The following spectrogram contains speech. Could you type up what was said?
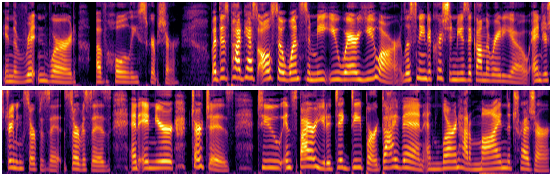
in the written word of Holy Scripture. But this podcast also wants to meet you where you are, listening to Christian music on the radio and your streaming services, services and in your churches to inspire you to dig deeper, dive in, and learn how to mine the treasure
